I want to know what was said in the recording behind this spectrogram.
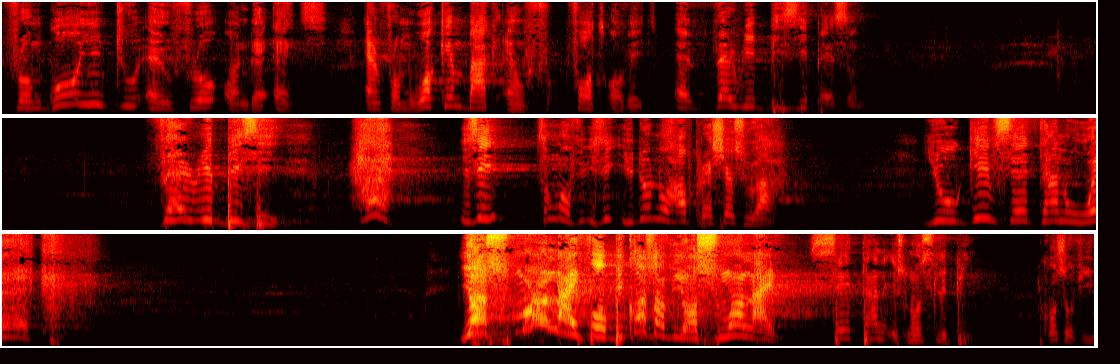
From going to and fro on the earth, and from walking back and forth of it. A very busy person. Very busy. Huh? You see, some of you, you see, you don't know how precious you are. You give Satan work. Your small life, or oh, because of your small life, Satan is not sleeping because of you.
